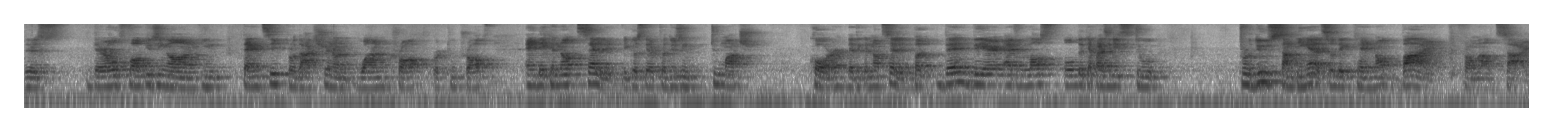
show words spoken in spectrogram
there's they're all focusing on intensive production on one crop or two crops, and they cannot sell it because they're producing too much core that they cannot sell it. But then they have lost all the capacities to produce something else, so they cannot buy from outside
